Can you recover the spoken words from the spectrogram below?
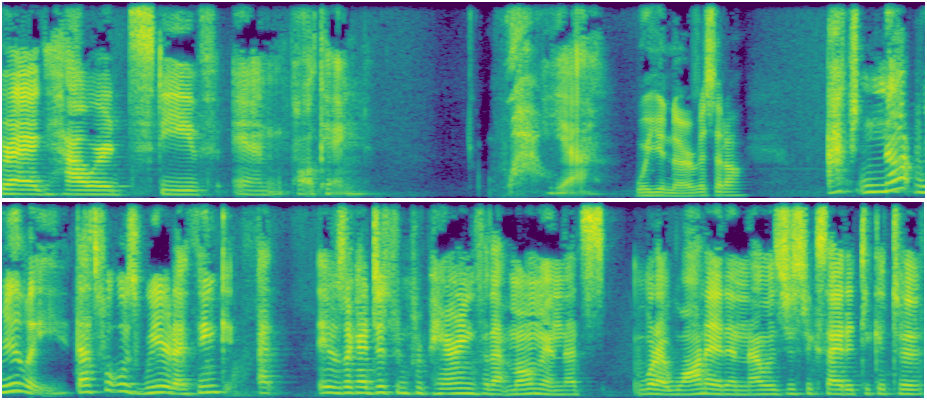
Greg, Howard, Steve, and Paul King. Wow. Yeah, Were you nervous at all? actually, not really. That's what was weird. I think at, it was like I'd just been preparing for that moment. That's what I wanted, and I was just excited to get to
